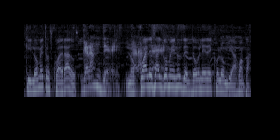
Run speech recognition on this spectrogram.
kilómetros cuadrados. ¡Grande! Lo cual es algo menos del doble de Colombia, Juanpa.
